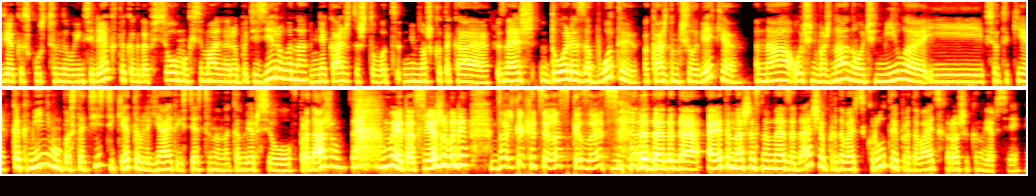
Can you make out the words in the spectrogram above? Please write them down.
век искусственного интеллекта, когда все максимально роботизировано, мне кажется, что вот немножко такая, знаешь, доля заботы о каждом человеке, она очень важна, она очень милая, и все-таки, как минимум, по статистике это влияет, естественно, на конверсию в продажу. Мы это отслеживали. Только хотела сказать. Да-да-да-да. А это наша основная задача — продавать продавать круто и продавать с хорошей конверсией.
